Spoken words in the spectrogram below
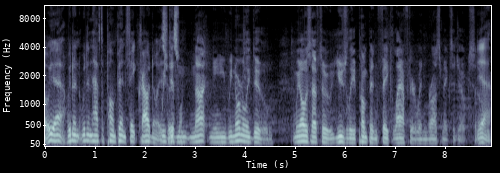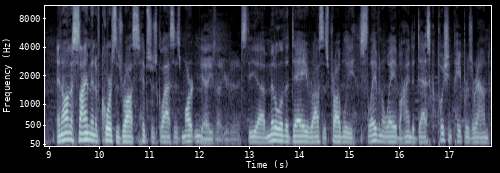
Oh yeah, we didn't we didn't have to pump in fake crowd noise We for this did one. not. We normally do. We always have to usually pump in fake laughter when Ross makes a joke. So Yeah, and on assignment, of course, is Ross Hipster's Glasses. Martin. yeah, he's not here today. It's the uh, middle of the day. Ross is probably slaving away behind a desk, pushing papers around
